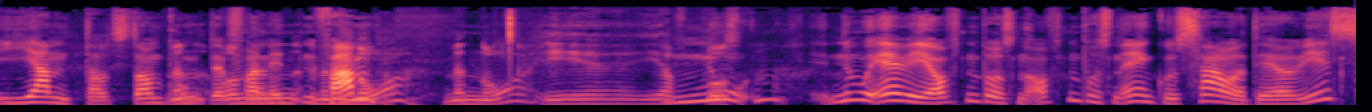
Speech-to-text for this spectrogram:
Gjentatt standpunktet fra 1905. Men nå, men nå i, i Aftenposten? Nå, nå, er vi i Aftenposten. Aftenposten er en konservativ avis.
